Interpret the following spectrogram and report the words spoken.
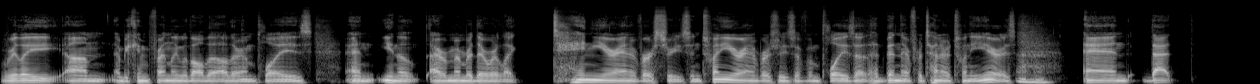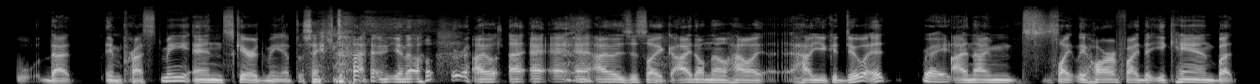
really um, I became friendly with all the other employees. And, you know, I remember there were like 10 year anniversaries and 20 year anniversaries of employees that had been there for 10 or 20 years. Uh-huh. And that, that, impressed me and scared me at the same time you know right. I, I, I, I was just like i don't know how I, how you could do it Right. And I'm slightly horrified that you can, but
